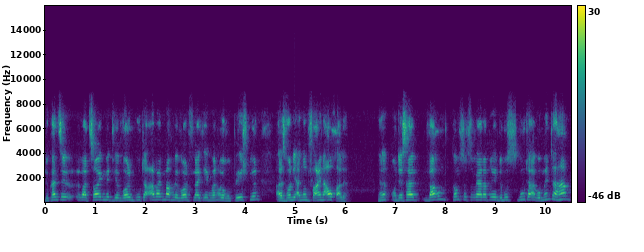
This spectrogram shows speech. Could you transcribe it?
Du kannst sie überzeugen mit, wir wollen gute Arbeit machen, wir wollen vielleicht irgendwann europäisch spielen, aber das wollen die anderen Vereine auch alle. Ne? Und deshalb, warum kommst du zu Werder Bremen? Du musst gute Argumente haben,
